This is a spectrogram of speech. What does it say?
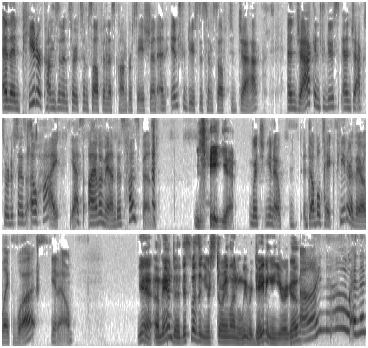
And then Peter comes and inserts himself in this conversation and introduces himself to Jack. And Jack introduces, and Jack sort of says, Oh, hi. Yes, I'm Amanda's husband. yeah. Which, you know, double take Peter there. Like, what? You know, Yeah, Amanda, this wasn't your storyline when we were dating a year ago. I know. And then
